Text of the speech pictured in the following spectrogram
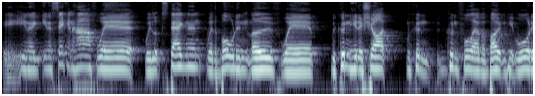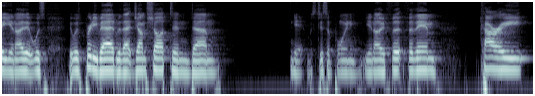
you know, in a second half where we looked stagnant, where the ball didn't move, where we couldn't hit a shot, we couldn't we couldn't fall out of a boat and hit water. You know, it was it was pretty bad with that jump shot, and um, yeah, it was disappointing. You know, for for them, Curry,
